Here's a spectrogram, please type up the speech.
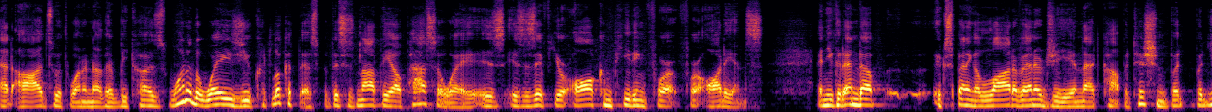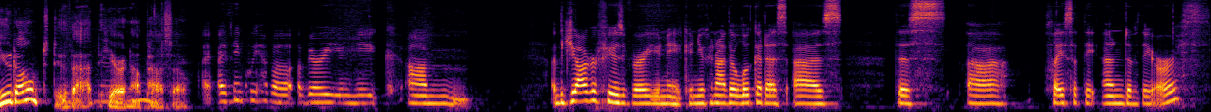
at odds with one another because one of the ways you could look at this, but this is not the El Paso way, is, is as if you're all competing for, for audience. And you could end up expending a lot of energy in that competition, but, but you don't do that here in El Paso. I, I think we have a, a very unique, um, the geography is very unique, and you can either look at us as this uh, place at the end of the earth,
